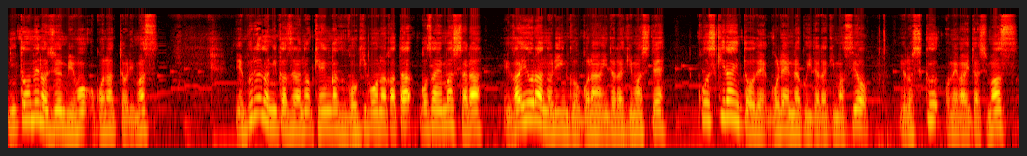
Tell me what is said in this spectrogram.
2棟目の準備も行っております。ブルーの三日面の見学ご希望の方ございましたら概要欄のリンクをご覧いただきまして公式 LINE 等でご連絡いただきますようよろしくお願いいたします。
